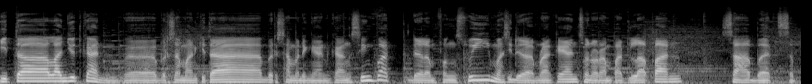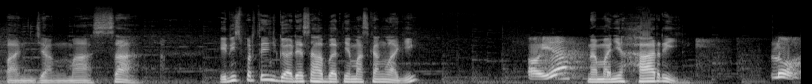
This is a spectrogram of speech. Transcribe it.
Kita lanjutkan bersamaan kita bersama dengan Kang Singpat dalam Feng Shui masih dalam rangkaian Sonora 48 Sahabat Sepanjang Masa. Ini sepertinya juga ada sahabatnya Mas Kang lagi, Oh ya, namanya Hari. loh.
